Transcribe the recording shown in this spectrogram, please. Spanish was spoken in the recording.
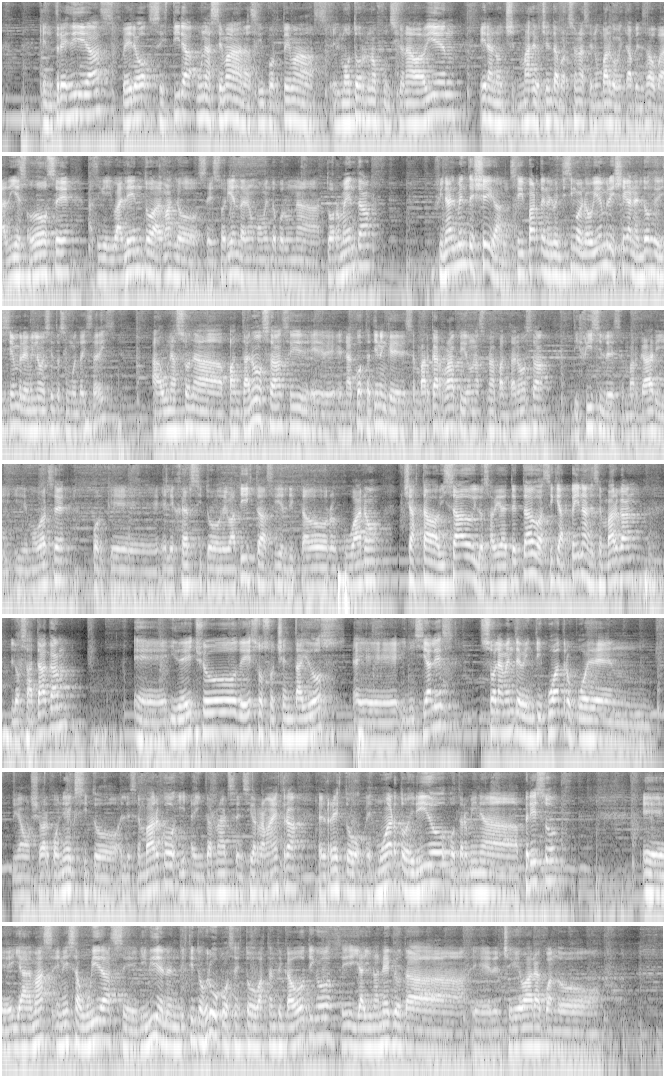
en tres días, pero se estira una semana, ¿sí? Por temas, el motor no funcionaba bien, eran más de 80 personas en un barco que estaba pensado para 10 o 12, así que iba lento, además lo, se desorientan en un momento por una tormenta. Finalmente llegan, ¿sí? parten el 25 de noviembre y llegan el 2 de diciembre de 1956 a una zona pantanosa. Eh, en la costa tienen que desembarcar rápido en una zona pantanosa, difícil de desembarcar y, y de moverse, porque el ejército de Batista, ¿sí? el dictador cubano, ya estaba avisado y los había detectado, así que apenas desembarcan, los atacan eh, y de hecho, de esos 82 eh, iniciales, solamente 24 pueden, digamos, llevar con éxito el desembarco e internarse en Sierra Maestra. El resto es muerto, herido o termina preso. Eh, y además en esa huida se dividen en distintos grupos, es todo bastante caótico. Y hay una anécdota eh, del Che Guevara cuando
